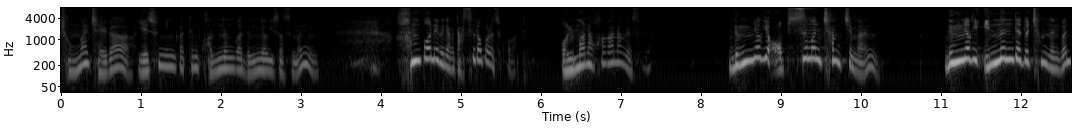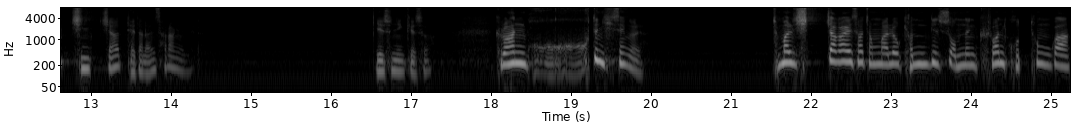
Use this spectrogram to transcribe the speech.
정말 제가 예수님 같은 권능과 능력이 있었으면 한 번에 그냥 다 쓸어버렸을 것 같아요. 얼마나 화가 나겠어요. 능력이 없으면 참지만 능력이 있는데도 참는 건 진짜 대단한 사랑입니다. 예수님께서 그러한 모든 희생을 정말 십자가에서 정말로 견딜 수 없는 그런 고통과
